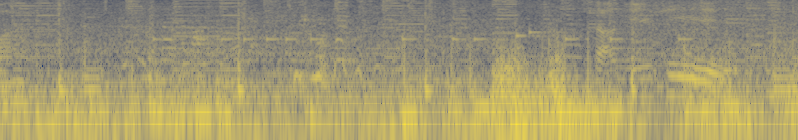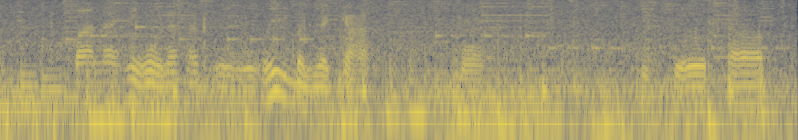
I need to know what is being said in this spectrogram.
ว้าวเช้านี้ที่บ้านนาฮิวนะครับโอ้ยบรรยากาศหมอกสุดๆครับ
